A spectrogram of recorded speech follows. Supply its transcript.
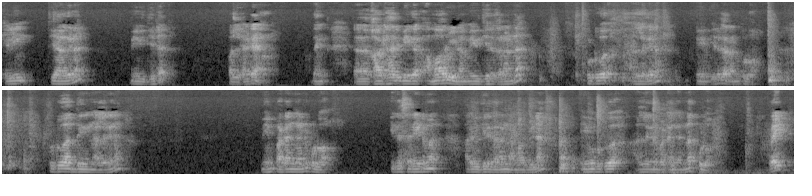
කෙලින් තියාගෙන මේ විදිහට පල්ලෙහාට යනවා. දැන් කාට හරි මේක අමාරුයි නම් මේ විදිහට කරන්න පුටුව අල්ලගෙන මේ විදිහට කරන්න පුළුවන්. පුටුව අත් දෙකෙන් අල්ලගෙන මෙහෙම පටන් ගන්න පුළුවන්. එක සැරේටම අර විදිහට කරන්න අමාරුයි නම් එහෙම පුටුව අල්ලගෙන පටන් ගන්නත් පුළුවන්. right?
